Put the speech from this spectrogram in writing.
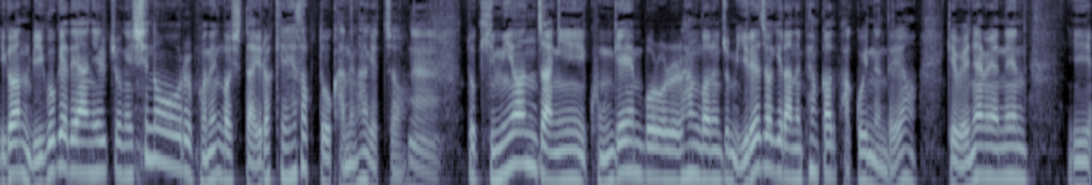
이건 미국에 대한 일종의 신호를 보낸 것이다. 이렇게 해석도 가능하겠죠. 네. 또 김 위원장이 공개 행보를 한 거는 좀 이례적이라는 평가도 받고 있는데요. 이게 왜냐면은 이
